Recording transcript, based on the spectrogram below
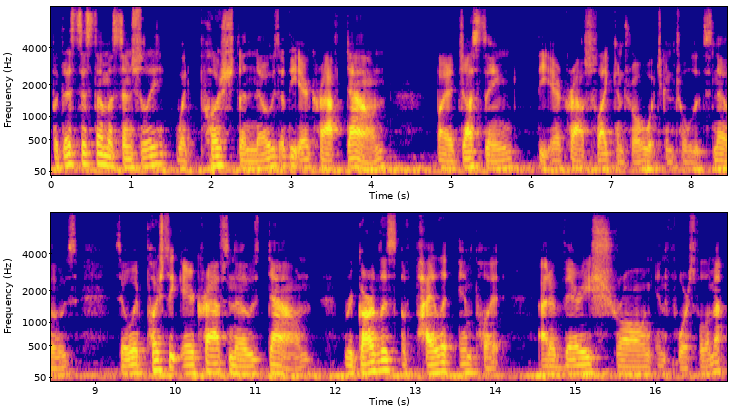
but this system essentially would push the nose of the aircraft down by adjusting the aircraft's flight control, which controls its nose. So it would push the aircraft's nose down regardless of pilot input at a very strong and forceful amount.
